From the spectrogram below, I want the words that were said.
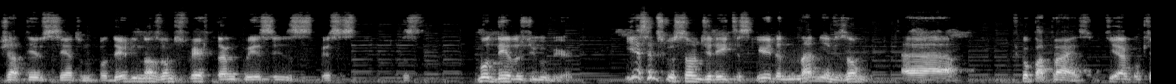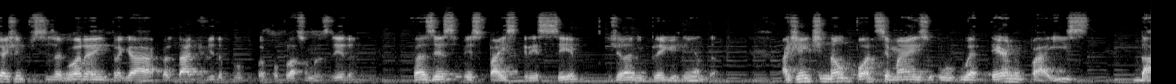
já teve centro no poder e nós vamos flertando com esses, esses, esses modelos de governo. E essa discussão de direita e esquerda, na minha visão, ah, ficou para trás. O que, o que a gente precisa agora é entregar qualidade de vida para a população brasileira, fazer esse, esse, país crescer, gerando emprego e renda. A gente não pode ser mais o, o eterno país da,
